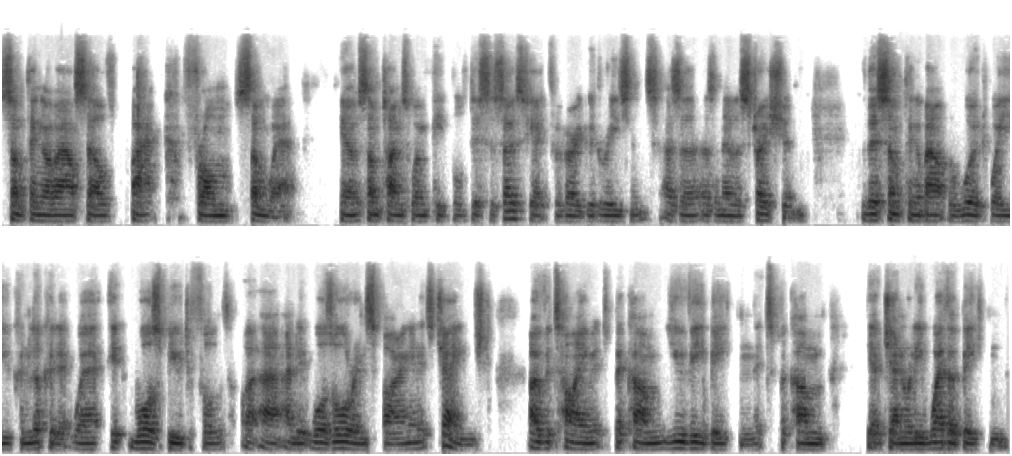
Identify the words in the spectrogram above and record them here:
something of ourselves back from somewhere. You know, sometimes when people disassociate for very good reasons, as, a, as an illustration, there's something about the wood where you can look at it where it was beautiful uh, and it was awe inspiring and it's changed. Over time, it's become UV beaten, it's become yeah, generally weather beaten.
